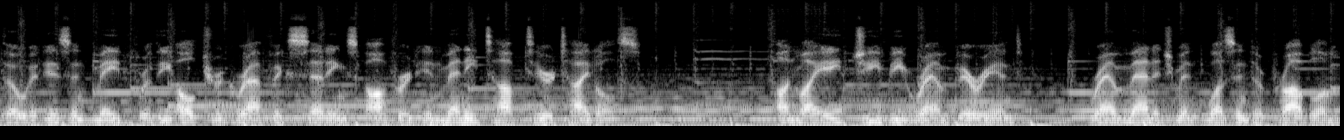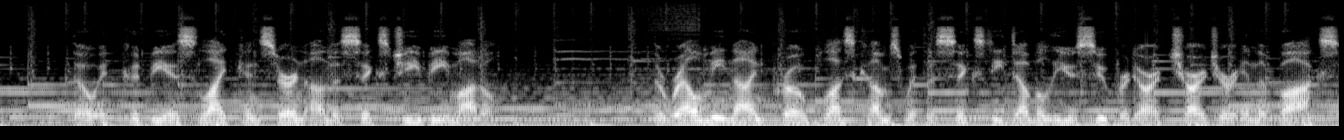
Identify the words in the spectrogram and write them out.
though it isn't made for the ultra graphics settings offered in many top-tier titles. On my 8GB RAM variant, RAM management wasn't a problem, though it could be a slight concern on the 6GB model. The Realme 9 Pro Plus comes with a 60W Super SuperDart charger in the box,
